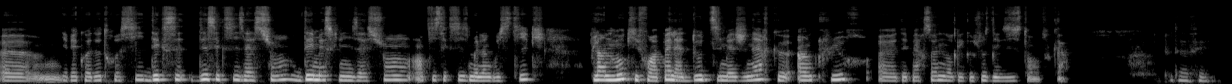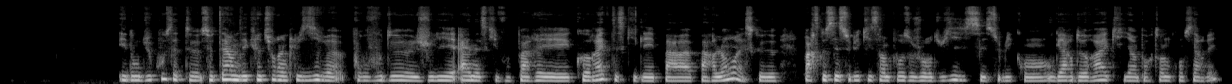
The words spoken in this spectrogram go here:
il y avait quoi d'autre aussi? Désexisation, démasculinisation, antisexisme linguistique, plein de mots qui font appel à d'autres imaginaires que inclure euh, des personnes dans quelque chose d'existant en tout cas. Tout à fait. Et donc, du coup, cette, ce terme d'écriture inclusive, pour vous deux, Julie et Anne, est-ce qu'il vous paraît correct? Est-ce qu'il n'est pas parlant? Est-ce que, parce que c'est celui qui s'impose aujourd'hui, c'est celui qu'on gardera et qui est important de conserver?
